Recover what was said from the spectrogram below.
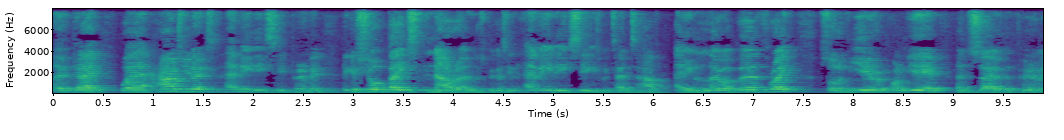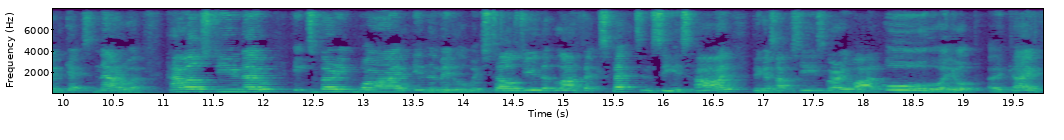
okay, where how do you know it's an MEDC pyramid? Because your base narrows, because in MEDCs we tend to have a lower birth rate, sort of year upon year, and so the pyramid gets narrower. How else do you know? It's very wide in the middle, which tells you that life expectancy is high, because actually it's very wide all the way up, okay?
